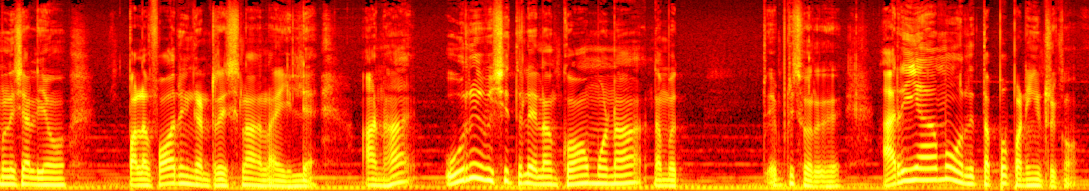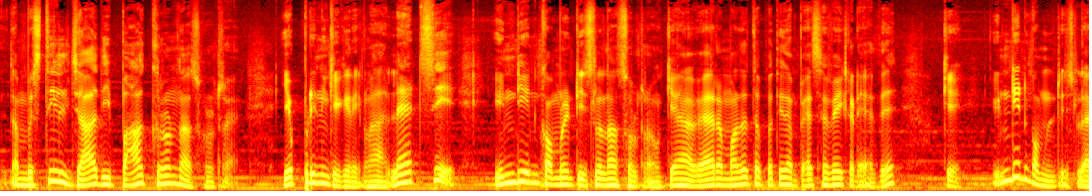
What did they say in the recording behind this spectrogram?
மலேசியாலேயும் பல ஃபாரின் கண்ட்ரிஸ்லாம் அதெல்லாம் இல்லை. ஆனால் ஒரு விஷயத்தில் எல்லாம் காமனாக நம்ம எப்படி சொல்கிறது அறியாமல் ஒரு தப்பு பண்ணிக்கிட்டு இருக்கோம். நம்ம ஸ்டீல் ஜாதி பார்க்குறோன்னு நான் சொல்கிறேன் எப்படின்னு கேட்குறீங்களா லேட்ஸே இந்தியன் கம்யூனிட்டிஸில் தான் சொல்கிறேன் ஓகே வேறு மதத்தை பற்றி நான் பேசவே கிடையாது. ஓகே இந்தியன் கம்யூனிட்டிஸில்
